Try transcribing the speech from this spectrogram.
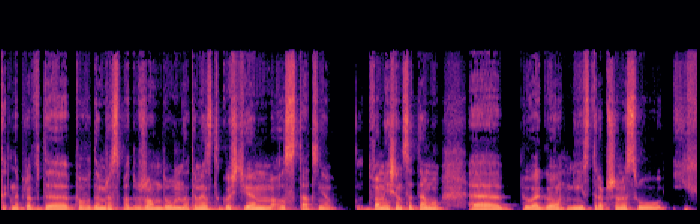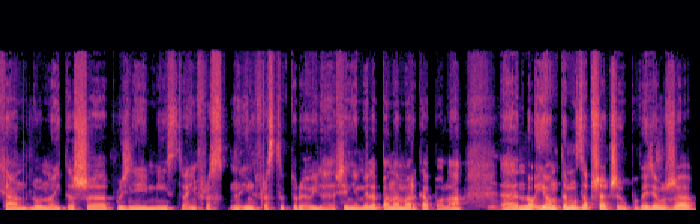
tak naprawdę powodem rozpadu rządu, natomiast gościłem ostatnio dwa miesiące temu e, byłego ministra przemysłu i handlu, no i też e, później ministra infrastruktury, o ile się nie mylę, pana Marka Pola. E, no i on temu zaprzeczył. Powiedział, że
